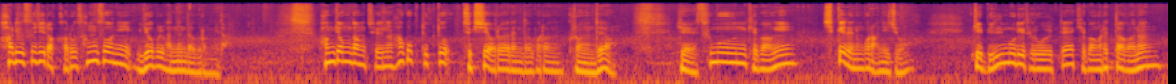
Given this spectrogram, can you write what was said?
하류 수질 악화로 상수원이 위협을 받는다 그럽니다. 환경단체는 하국뚝도 즉시 열어야 된다고 그러는데요. 예, 수문 개방이 쉽게 되는 건 아니죠. 이게 밀물이 들어올 때 개방을 했다가는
